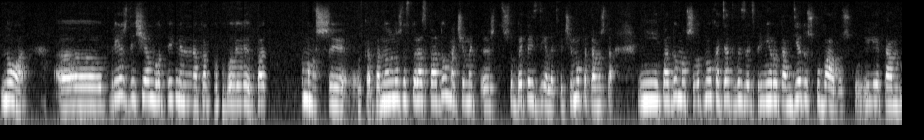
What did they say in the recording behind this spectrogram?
Но э, прежде чем вот именно как бы подумавши, ну, нужно сто раз подумать, чем это, чтобы это сделать. Почему? Потому что не подумавши, вот, ну, хотят вызвать, к примеру, там, дедушку, бабушку, или там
